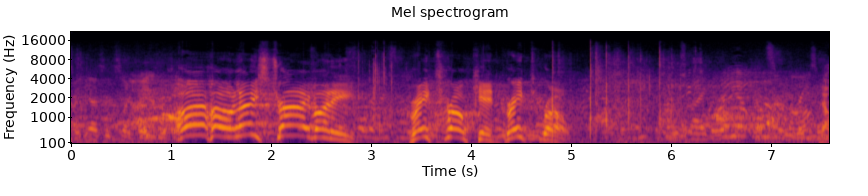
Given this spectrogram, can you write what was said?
I guess it's like Oh, nice try, buddy! Great throw, kid. Great throw. No.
